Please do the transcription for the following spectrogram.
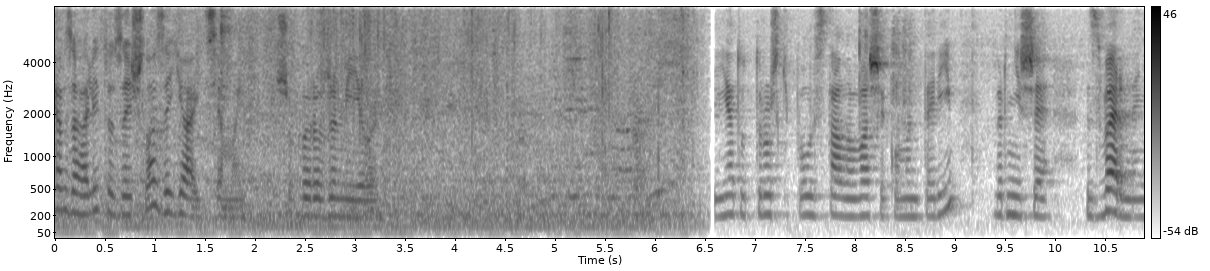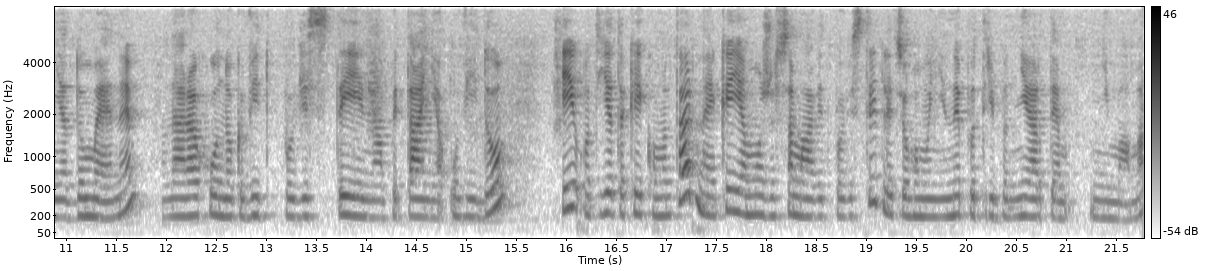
Я взагалі-то зайшла за яйцями, щоб ви розуміли. Я тут трошки полистала ваші коментарі, верніше, звернення до мене на рахунок відповісти на питання у відео. І от є такий коментар, на який я можу сама відповісти. Для цього мені не потрібен ні Артем, ні мама.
